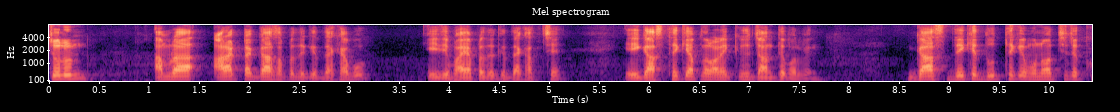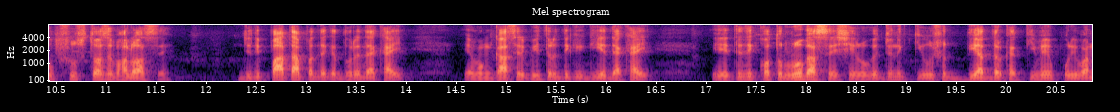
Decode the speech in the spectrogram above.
চলুন আমরা আর একটা গাছ আপনাদেরকে দেখাবো। এই যে ভাই আপনাদেরকে দেখাচ্ছে, এই গাছ থেকে আপনারা অনেক কিছু জানতে পারবেন। গাছ দেখে দূর থেকে মনে হচ্ছে যে খুব সুস্থ আছে, ভালো আছে। যদি পাতা আপনাদেরকে ধরে দেখাই এবং গাছের ভিতরের দিকে গিয়ে দেখাই এতে যে কত রোগ আছে, সেই রোগের জন্য কী ওষুধ দেওয়ার দরকার? কীভাবে পরিমাণ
